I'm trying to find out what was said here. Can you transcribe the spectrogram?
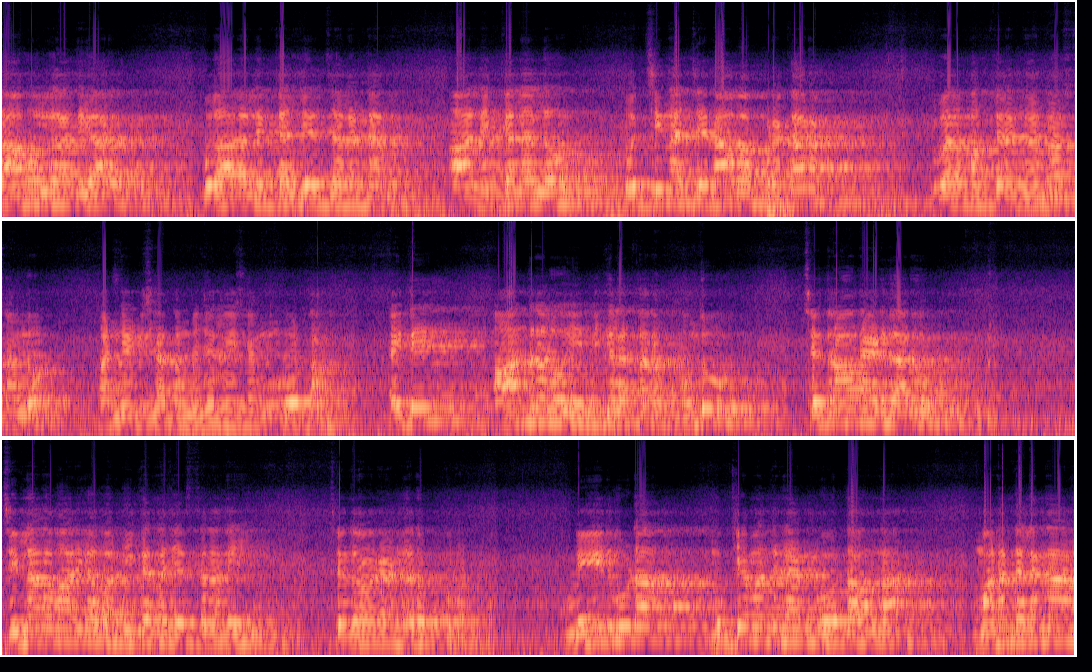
రాహుల్ గాంధీ గారు కులాల లెక్కలు చేర్చాలంటారు ఆ లెక్కలలో వచ్చిన జనాభా ప్రకారం ఇవాళ మన తెలంగాణ రాష్ట్రంలో పన్నెండు శాతం రిజర్వేషన్ ఓటాం అయితే ఆంధ్రలో ఎన్నికల తర ముందు చంద్రబాబు నాయుడు గారు జిల్లాల వారీగా వర్గీకరణ చేస్తానని చంద్రబాబు నాయుడు గారు ఒప్పుకున్నాడు నేను కూడా ముఖ్యమంత్రి గారిని కోరుతా ఉన్నా మన తెలంగాణ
